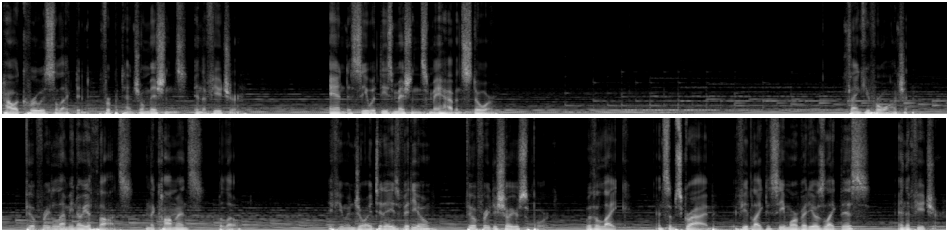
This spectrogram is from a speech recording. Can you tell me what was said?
how a crew is selected for potential missions in the future, and to see what these missions may have in store. Thank you for watching. Feel free to let me know your thoughts in the comments below. If you enjoyed today's video, feel free to show your support with a like and subscribe if you'd like to see more videos like this in the future.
